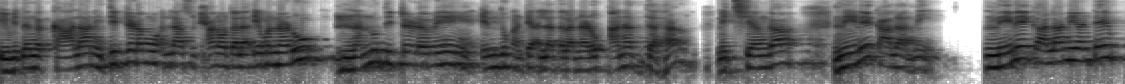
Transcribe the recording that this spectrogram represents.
ఈ విధంగా కాలాన్ని తిట్టడము అల్లా సుఖానోతల ఏమన్నాడు? నన్ను తిట్టడమే. ఎందుకంటే అల్లా తల అన్నాడు అనద్దహర్ నిశ్చయంగా నేనే కాలాన్ని. నేనే కాలాన్ని అంటే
